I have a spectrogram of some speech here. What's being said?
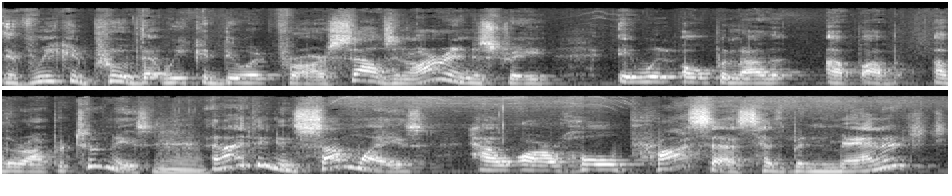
if we could prove that we could do it for ourselves in our industry, it would open other, up, up, other opportunities. Mm. And I think in some ways, how our whole process has been managed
